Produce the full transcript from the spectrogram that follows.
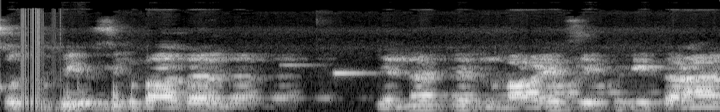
ਸੁਖਬੀਰ ਸਿੰਘ ਬਾਦਲ ਜਿਨ੍ਹਾਂ ਤੇ ਮਾੜੇ ਸਿੱਖ ਦੀ ਤਰ੍ਹਾਂ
